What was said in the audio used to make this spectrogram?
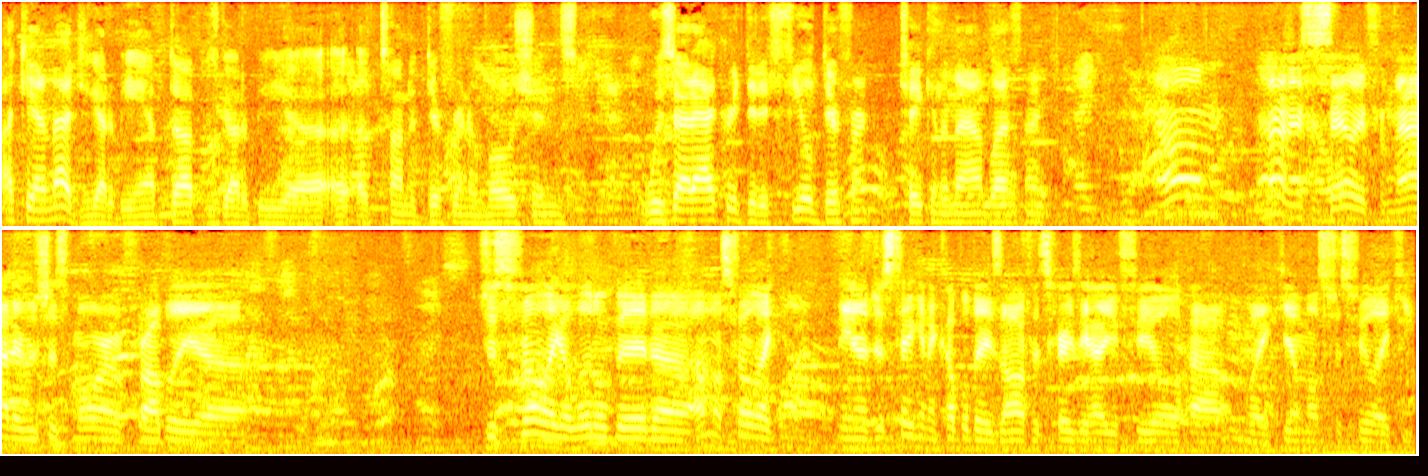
I can't imagine you got to be amped up. There's got to be uh, a, a ton of different emotions. Was that accurate? Did it feel different taking the mound last night? Um, not necessarily from that. It was just more of probably. Uh, just felt like a little bit. Uh, almost felt like you know, just taking a couple days off. It's crazy how you feel. How like you almost just feel like you,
